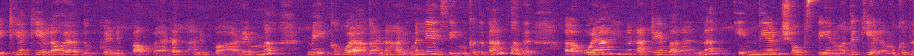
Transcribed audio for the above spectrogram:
හිටියා කියලා ඔයා දුක් වෙන්න එපා. ඔයාලට අනිවාර්යෙන්ම මේක හොයාගන්න හරිම ලේසියි. මොකද දන්නවද? ඔයා ඉන්න රටේ බලන්න ඉන්දියන් shops තියෙනවද කියලා. මොකද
